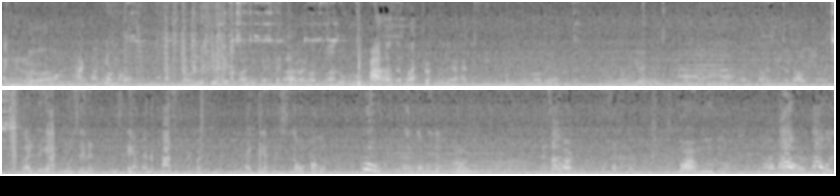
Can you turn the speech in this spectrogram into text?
I did it on. Act it. It. Ah, the black truck over there had the key to from there. But the actor was in it. It was him and the passenger, I gifted to the whole car. go, Boom! And the minute. This over. For a movie. That was, that was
